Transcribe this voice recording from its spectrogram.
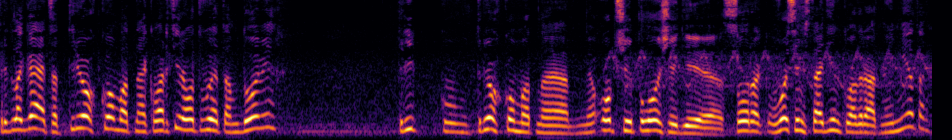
Предлагается трехкомнатная квартира вот в этом доме. Три, трехкомнатная общей площади 40, 81 квадратный метр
